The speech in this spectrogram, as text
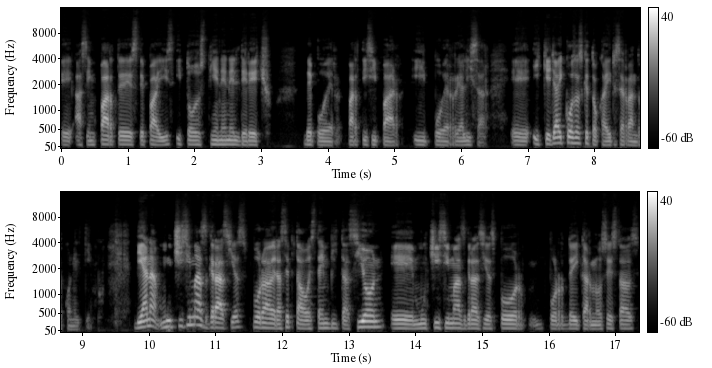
eh, hacen parte de este país y todos tienen el derecho de poder participar y poder realizar. Eh, y que ya hay cosas que toca ir cerrando con el tiempo. Diana, muchísimas gracias por haber aceptado esta invitación. Eh, muchísimas gracias por, por dedicarnos estas,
